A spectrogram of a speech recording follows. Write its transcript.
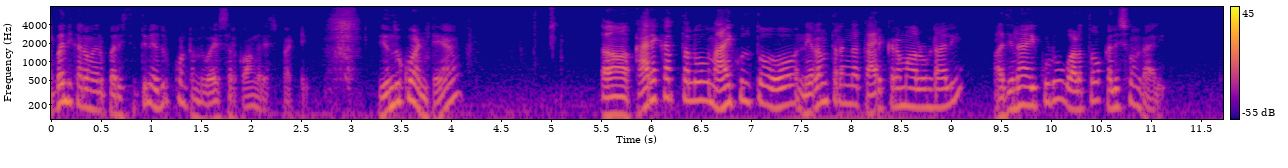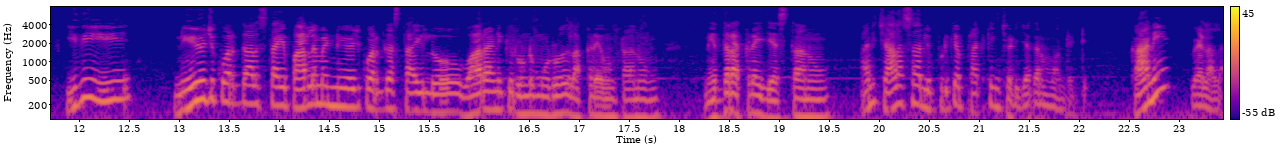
ఇబ్బందికరమైన పరిస్థితిని ఎదుర్కొంటుంది వైఎస్ఆర్ కాంగ్రెస్ పార్టీ. ఎందుకు అంటే కార్యకర్తలు నాయకులతో నిరంతరంగా కార్యక్రమాలు ఉండాలి అధినాయకుడు వాళ్ళతో కలిసి ఉండాలి. ఇది నియోజకవర్గాల స్థాయి పార్లమెంట్ నియోజకవర్గ స్థాయిలో వారానికి రెండు మూడు రోజులు అక్కడే ఉంటాను నిద్ర అక్కడే చేస్తాను అని చాలాసార్లు ఇప్పటికే ప్రకటించాడు జగన్మోహన్ రెడ్డి. కానీ వెళ్ళాల.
